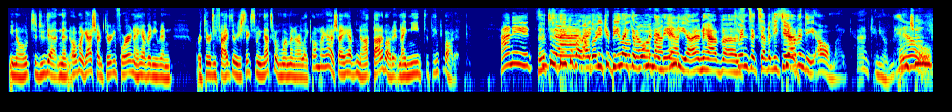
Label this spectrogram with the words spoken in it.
you know to do that and then oh my gosh i'm 34 and i haven't even or 35 36 i mean that's when women are like oh my gosh i have not thought about it and i need to think about it I need to think about time. it. I although you could be like the woman in that. india and have uh, Twins at seventy two. 70 oh my god can you imagine No,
